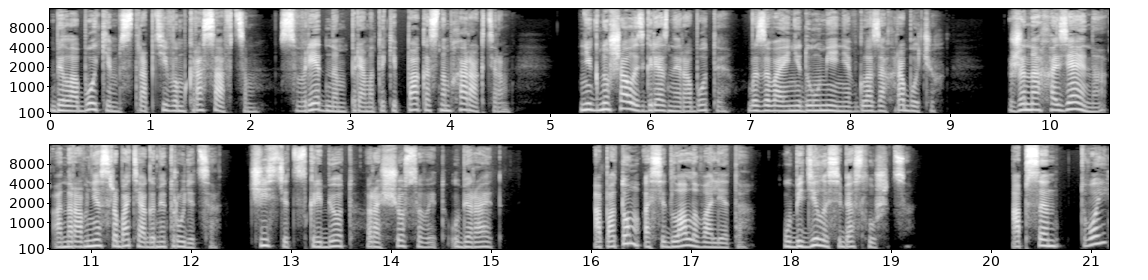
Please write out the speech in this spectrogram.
белобоким, строптивым красавцем, с вредным, прямо-таки пакостным характером. Не гнушалась грязной работы, вызывая недоумение в глазах рабочих. Жена хозяина, а наравне с работягами трудится. Чистит, скребет, расчесывает, убирает. А потом оседлала валета, убедила себя слушаться. «Абсент твой,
